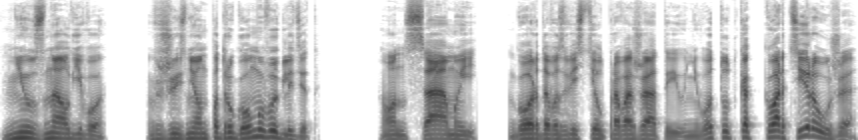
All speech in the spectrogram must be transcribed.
«Не узнал его. В жизни он по-другому выглядит». «Он самый», — гордо возвестил провожатый. «У него тут как квартира уже.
